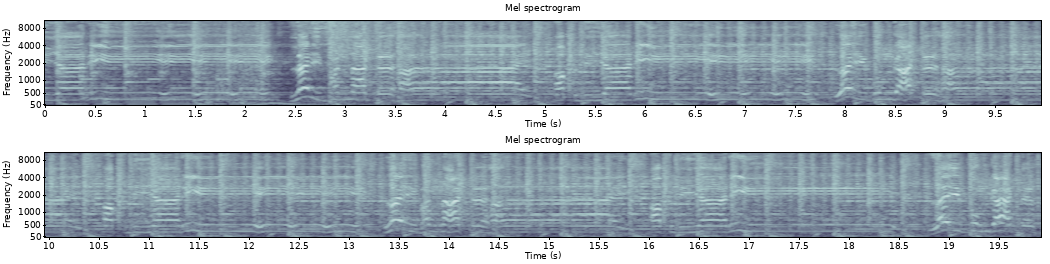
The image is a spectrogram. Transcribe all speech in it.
हाय आपली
